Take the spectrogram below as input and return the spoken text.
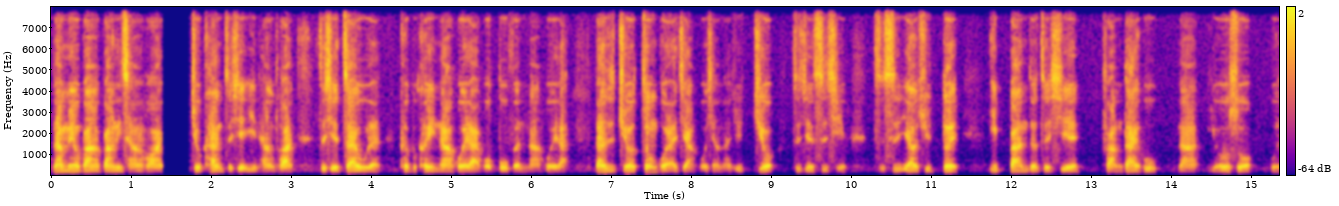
那没有办法帮你偿还，就看这些银行团、这些债务人可不可以拿回来或部分拿回来。但是就中国来讲，我想他去救这件事情，只是要去对一般的这些房贷户那有所。稳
